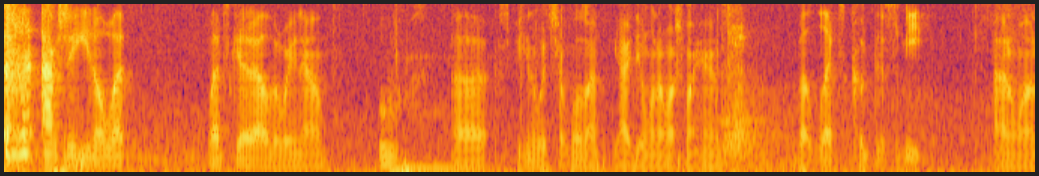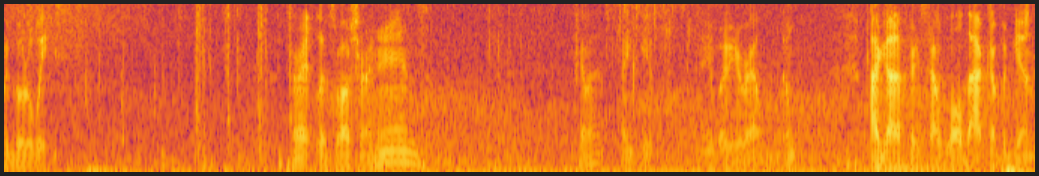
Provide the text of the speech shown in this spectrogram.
Actually, you know what? Let's get out of the way now. Ooh, uh, speaking of which, hold on. Yeah, I do want to wash my hands. But let's cook this meat. I don't want to go to waste. Alright, let's wash our hands. Come on, thank you. Anybody around? Nope. I gotta fix that wall back up again.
